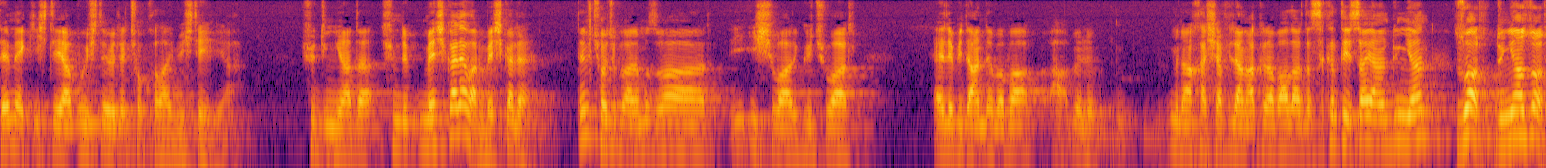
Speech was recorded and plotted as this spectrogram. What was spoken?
Demek işte ya bu işte öyle çok kolay bir iş değil ya. Şu dünyada şimdi meşgale var meşgale. Değil mi? Çocuklarımız var, iş var, güç var. Hele bir de anne baba böyle münakaşa filan akrabalarda sıkıntıysa yani dünyan zor. Dünya zor.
